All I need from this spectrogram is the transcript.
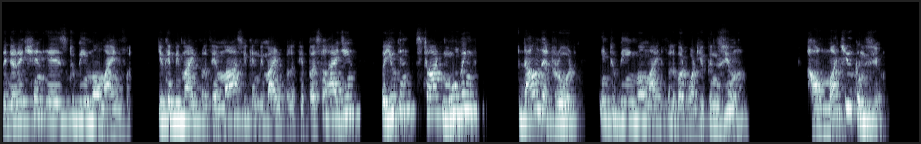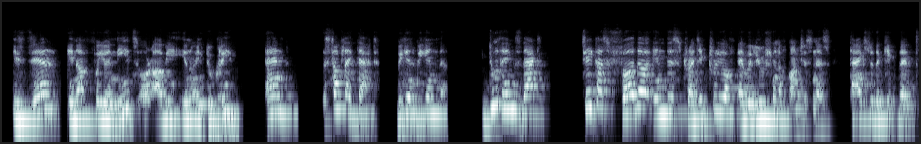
The direction is to be more mindful. You can be mindful of your mask, you can be mindful of your personal hygiene, but you can start moving down that road into being more mindful about what you consume. How much you consume. Is there enough for your needs or are we, you know, into greed? And stuff like that. We can we can do things that take us further in this trajectory of evolution of consciousness, thanks to the kick that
